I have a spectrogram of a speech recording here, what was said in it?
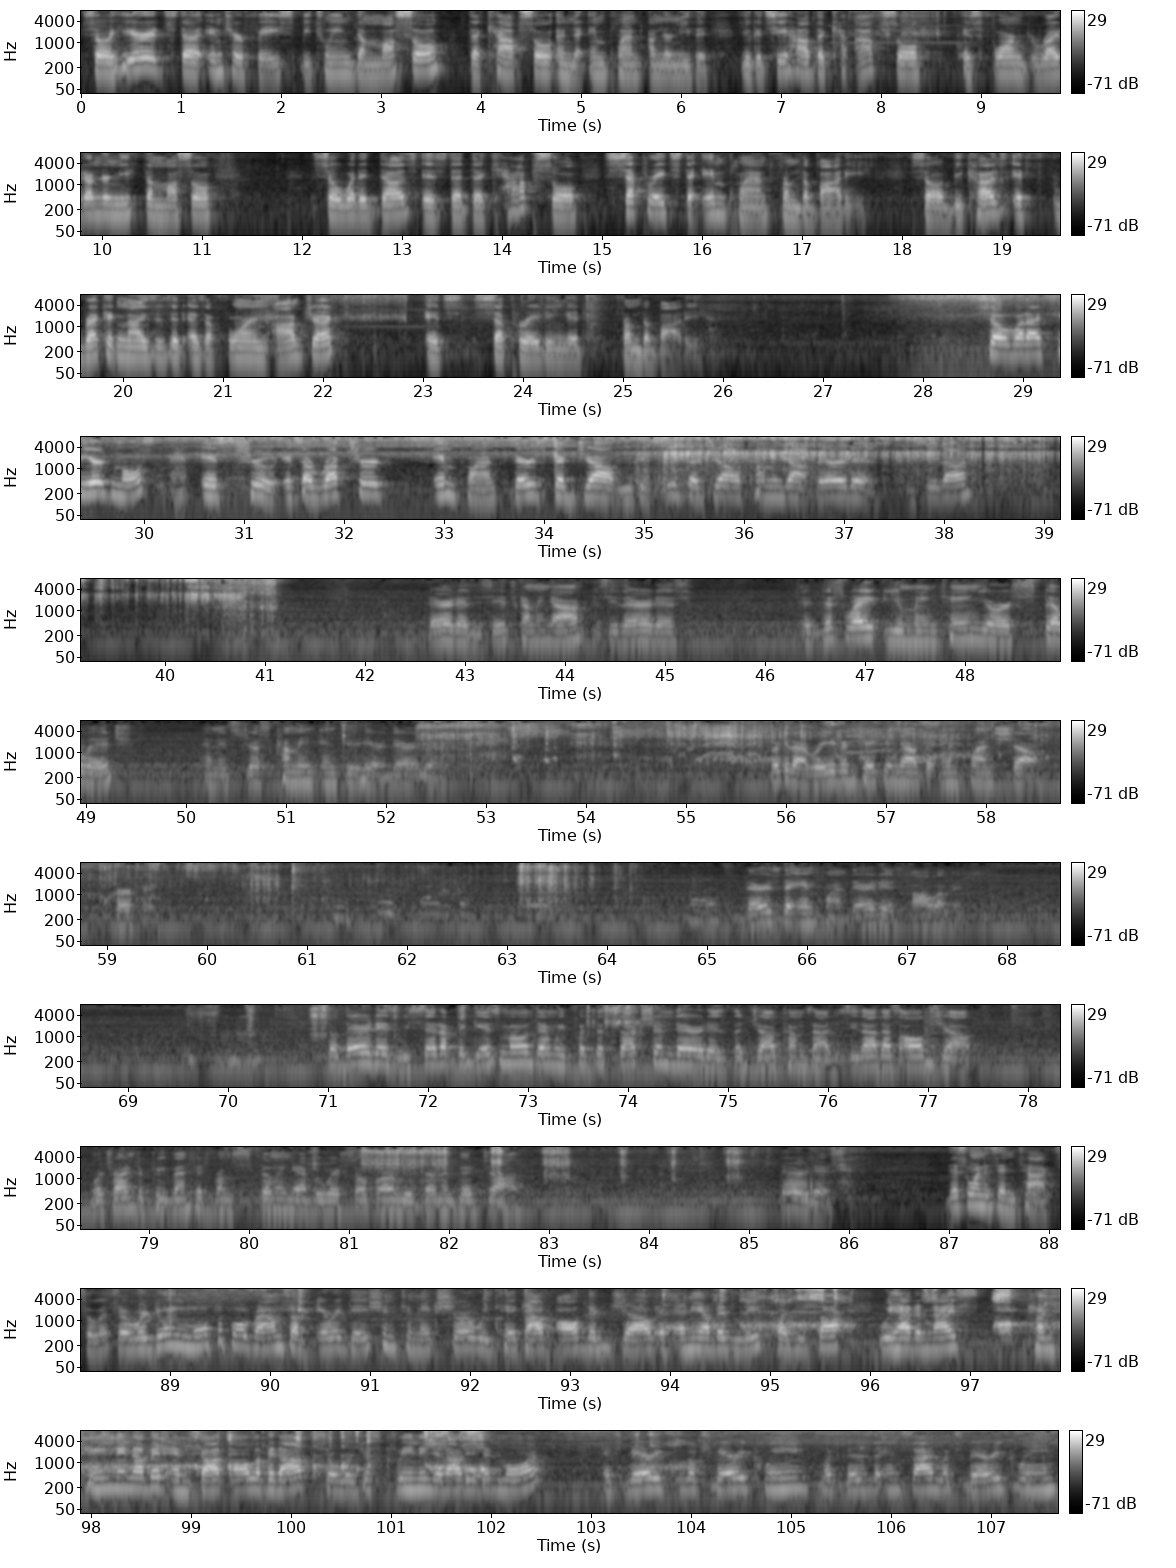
So here it's the interface between the muscle, the capsule, and the implant underneath it. You can see how the capsule is formed right underneath the muscle. So what it does is that the capsule separates the implant from the body. So because it recognizes it as a foreign object, it's separating it from the body. So what I feared most is true. It's a ruptured implant. There's the gel. You can see the gel coming out. There it is. You see that? There it is. You see it's coming out? You see there it is this way you maintain your spillage and it's just coming into here. There it is. Look at that, we're even taking out the implant shell. Perfect. There's the implant, there it is, all of it. So there it is. We set up the gizmo, then we put the suction. There it is. The gel comes out. You see that? That's all gel. We're trying to prevent it from spilling everywhere. So far, we've done a good job. There it is. This one is intact. So let's, so we're doing multiple rounds of irrigation to make sure we take out all the gel if any of it leaked. But you saw we had a nice containment of it and got all of it out. So we're just cleaning it out even more. It's very, looks very clean. Look, there's the inside, looks very clean.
